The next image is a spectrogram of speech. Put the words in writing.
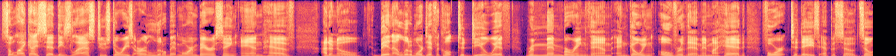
So, like I said, these last two stories are a little bit more embarrassing and have, I don't know, been a little more difficult to deal with remembering them and going over them in my head for today's episode. So,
